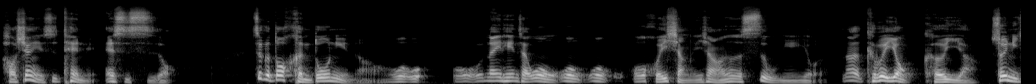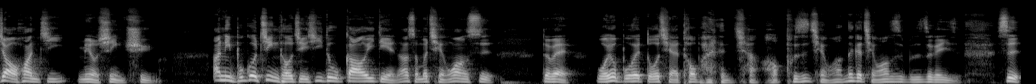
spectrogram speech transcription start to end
好像也是 ten S 十哦，这个都很多年了，我我我那一天才问问问，我回想了一下，好像是四五年有了，那可不可以用？可以啊，所以你叫我换机没有兴趣嘛？啊，你不过镜头解析度高一点，那什么潜望式，对不对？我又不会躲起来偷拍人家，哦，不是潜望，那个潜望式不是这个意思，是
